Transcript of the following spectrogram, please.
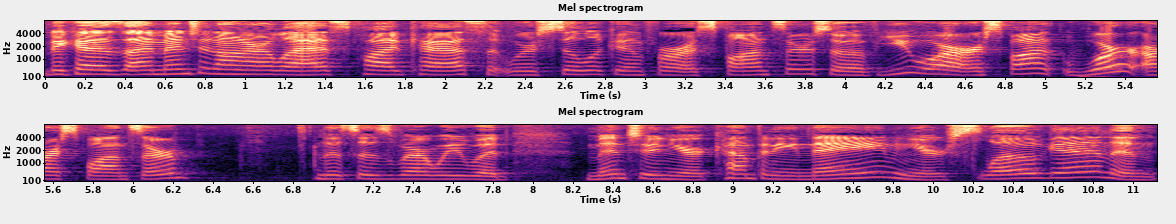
because I mentioned on our last podcast that we're still looking for a sponsor. So if you are our spon- were our sponsor, this is where we would mention your company name and your slogan and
